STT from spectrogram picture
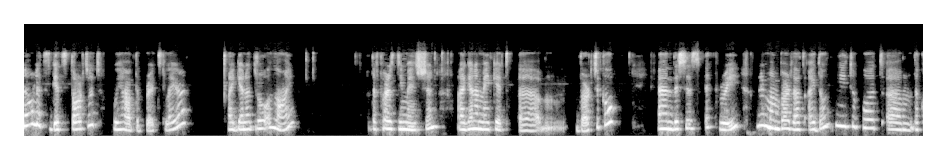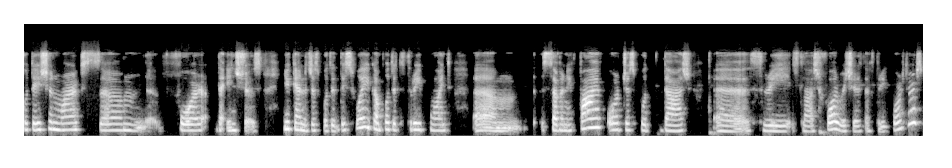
Now let's get started. We have the bricks layer. I'm gonna draw a line. The first dimension, I'm gonna make it um, vertical and this is a three. Remember that I don't need to put um, the quotation marks um, for the inches. You can just put it this way. You can put it 3.75 um, or just put dash uh, 3 slash 4, which is the 3 quarters.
